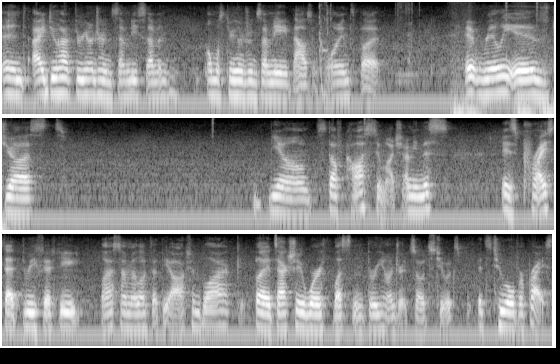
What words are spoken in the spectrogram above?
and I do have 377, almost 378,000 coins, but it really is just you know, stuff costs too much. I mean, this is priced at 350 last time I looked at the auction block, but it's actually worth less than 300, so it's too it's too overpriced.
